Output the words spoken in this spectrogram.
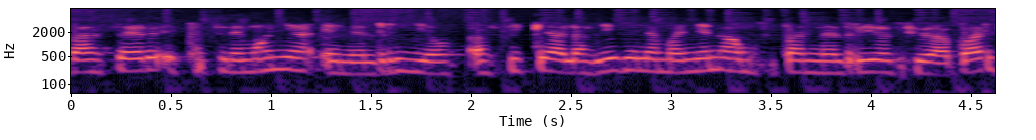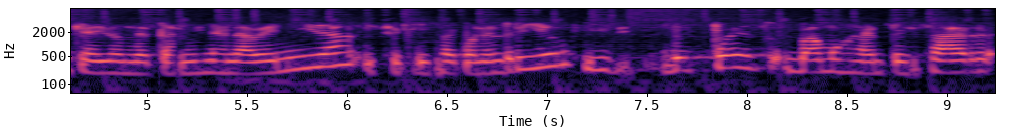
va a ser esta ceremonia en el río. Así que a las 10 de la mañana vamos a estar en el río de Ciudad Parque, ahí donde termina la avenida y se cruza con el río. Y después vamos a empezar,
